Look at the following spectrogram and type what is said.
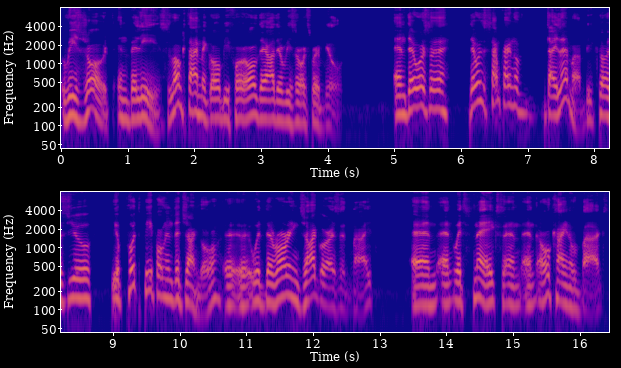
resort in Belize. Long time ago, before all the other resorts were built, and there was a there was some kind of dilemma because you you put people in the jungle uh, with the roaring jaguars at night and and with snakes and and all kind of bugs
